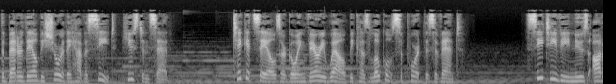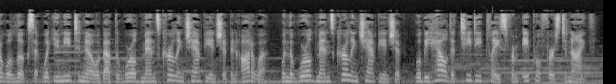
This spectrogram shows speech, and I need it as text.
the better they'll be sure they have a seat, Houston said. Ticket sales are going very well because locals support this event. CTV News Ottawa looks at what you need to know about the World Men's Curling Championship in Ottawa when the World Men's Curling Championship will be held at TD Place from April 1st to 9th.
